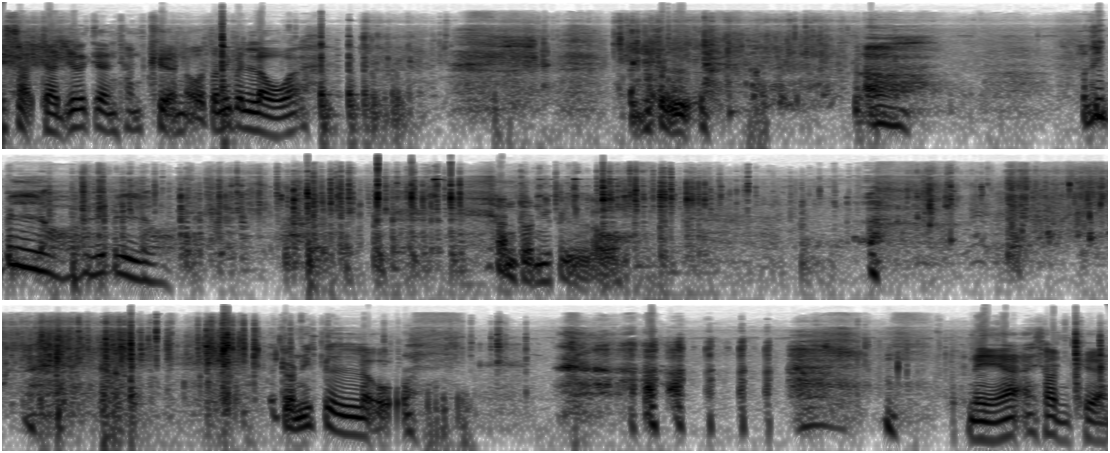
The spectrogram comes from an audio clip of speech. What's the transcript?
ส์สัตว์จัดเยอะเกินช่อนเขื่อนโอ้ตัวนี้เป็นโลอะตัวนี้เป็นอ้าวตัวนี้เป็นโลตัวนี้เป็นโลช่อนตัวนี้เป็นโล ตัวนี้เป็นโลนี่ฮะช่อนเขื่อน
